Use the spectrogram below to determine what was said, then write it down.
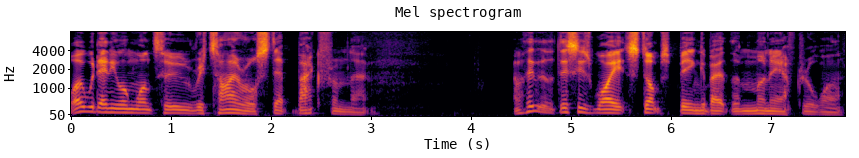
Why would anyone want to retire or step back from that? And I think that this is why it stops being about the money after a while.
